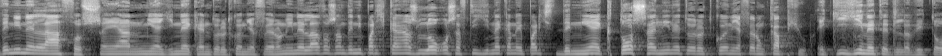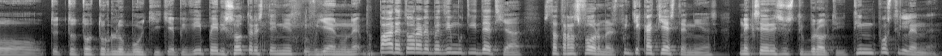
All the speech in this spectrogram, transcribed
Δεν είναι λάθος εάν μια γυναίκα είναι το ερωτικό ενδιαφέρον. Είναι λάθος αν δεν υπάρχει κανένας λόγος αυτή η γυναίκα να υπάρχει στην ταινία εκτός αν είναι το ερωτικό ενδιαφέρον κάποιου. Εκεί γίνεται δηλαδή το, το, το, το τουρλουμπούκι. Και επειδή οι περισσότερες ταινίες που βγαίνουν. Πάρε τώρα ρε παιδί μου την τέτοια. Στα Transformers που είναι και κακές ταινίες. Με εξαίρεση την πρώτη. Την, πώς τη λένε.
